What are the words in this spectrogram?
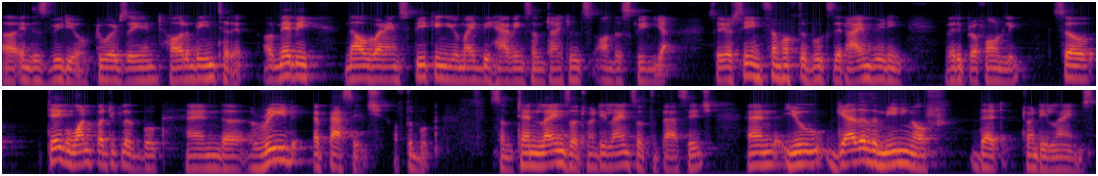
uh, in this video towards the end or in the interim or maybe now when i'm speaking you might be having some titles on the screen yeah so you're seeing some of the books that i'm reading very profoundly so take one particular book and uh, read a passage of the book, some 10 lines or 20 lines of the passage, and you gather the meaning of that 20 lines.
